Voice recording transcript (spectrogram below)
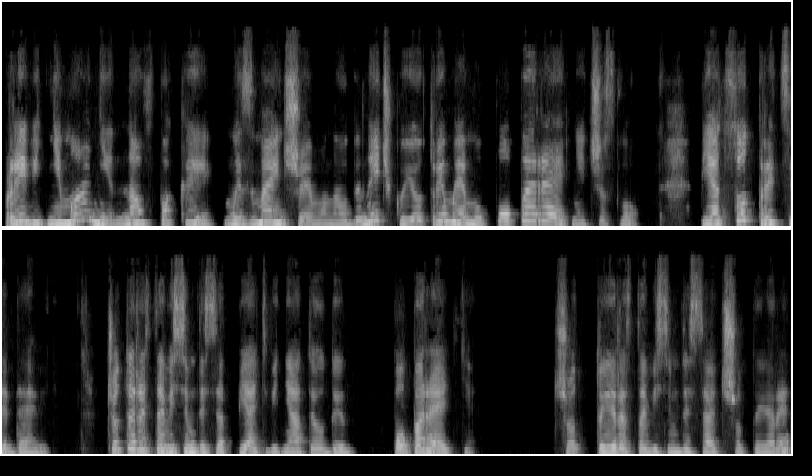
При відніманні, навпаки, ми зменшуємо на одиничку і отримаємо попереднє число 539. 485 відняти 1 попереднє 484.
